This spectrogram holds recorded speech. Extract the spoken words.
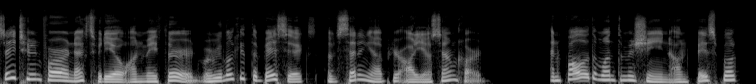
Stay tuned for our next video on May 3rd, where we look at the basics of setting up your audio sound card. And follow the Month of Maschine on Facebook,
